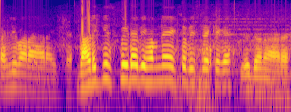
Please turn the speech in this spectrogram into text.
पहली बार आया राइड पे। गाड़ी की स्पीड अभी हमने 120 लेके गए। ये दोनों आ रहा है।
